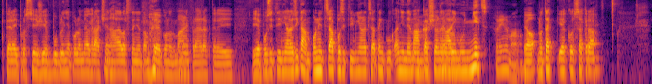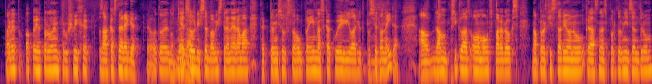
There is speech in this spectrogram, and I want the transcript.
který prostě žije v bublině podle mě jak hráče NHL a stejně tam je jako normální fréra, který je pozitivní, ale říkám, on je třeba pozitivní, ale třeba ten kluk ani nemá kašel, nemá rýmu, nic. Prej nemá, no. Jo, no tak jako sakra, Tam je, je podle mě průšvih zákaz té reggae. Jo? To je No no, teda. něco, když se bavíš s trenérama, tak to jsou z toho úplně jim naskakuje žíla, že to prostě to nejde. A dám příklad Olomouc Paradox naproti stadionu, krásné sportovní centrum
